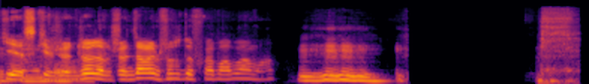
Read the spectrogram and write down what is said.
Qui est ce qui je viens, de dire, je viens de dire une chose deux fois par mois, moi.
